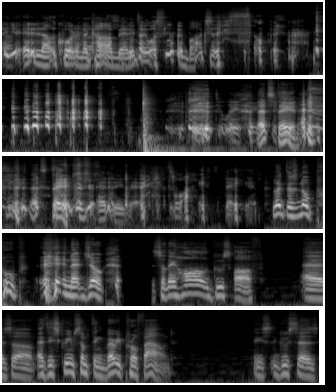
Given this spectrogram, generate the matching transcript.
and you're editing out the corner of the uh, com, man. You're talking about slipping boxes. Do it. That's staying. That's staying. Because you're editing, man. That's why it's staying. Look, there's no poop in that joke. So they haul Goose off as uh, as he screams something very profound. He's, Goose says,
